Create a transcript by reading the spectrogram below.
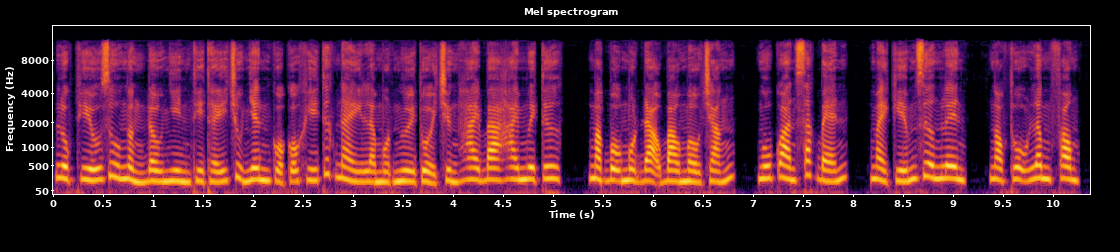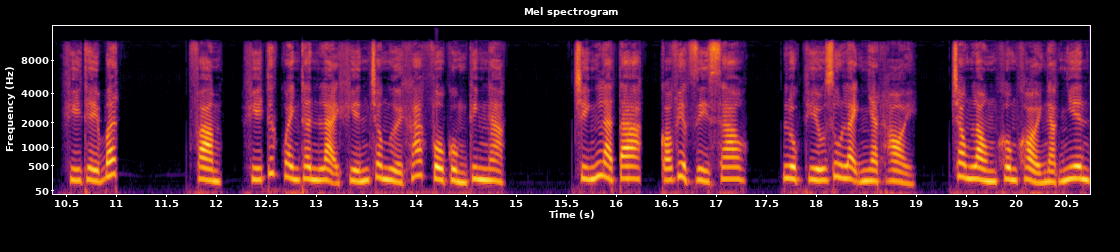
Lục Thiếu Du ngẩng đầu nhìn thì thấy chủ nhân của cỗ khí thức này là một người tuổi chừng 23-24, mặc bộ một đạo bào màu trắng, ngũ quan sắc bén, mày kiếm dương lên, ngọc thụ lâm phong, khí thế bất. Phàm, khí tức quanh thân lại khiến cho người khác vô cùng kinh ngạc. Chính là ta, có việc gì sao? Lục Thiếu Du lạnh nhạt hỏi. Trong lòng không khỏi ngạc nhiên,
